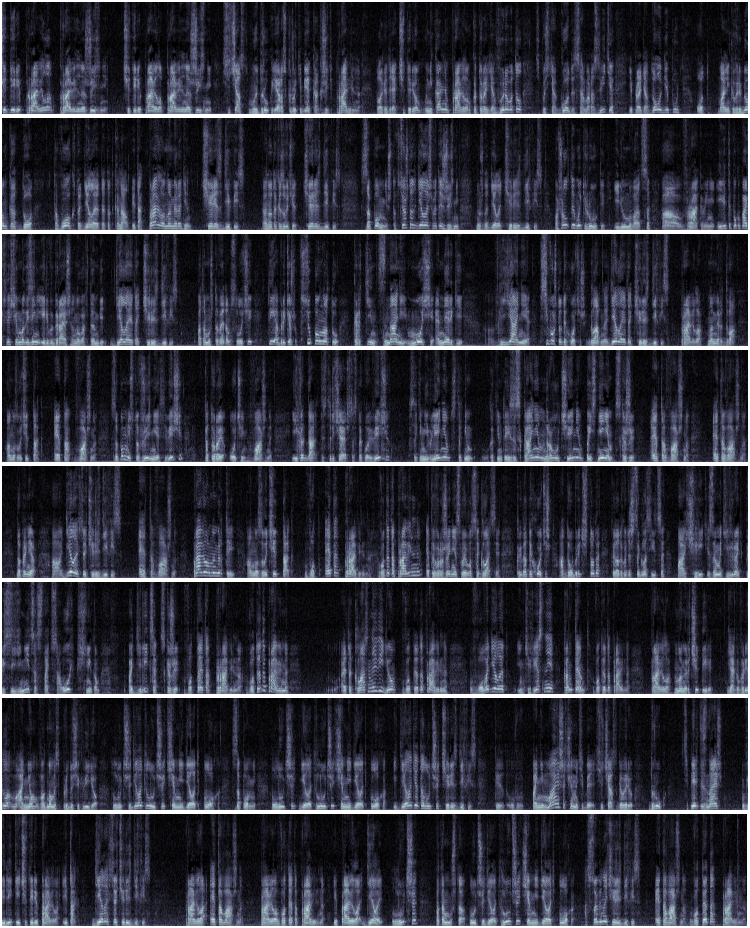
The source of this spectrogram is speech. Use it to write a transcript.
Четыре правила правильной жизни. Четыре правила правильной жизни. Сейчас, мой друг, я расскажу тебе, как жить правильно, благодаря четырем уникальным правилам, которые я выработал спустя годы саморазвития и пройдя долгий путь от маленького ребенка до того, кто делает этот канал. Итак, правило номер один. Через дефис. Оно так и звучит. Через дефис. Запомни, что все, что ты делаешь в этой жизни, нужно делать через дефис. Пошел ты мыть руки или умываться а, в раковине, или ты покупаешь вещи в магазине, или выбираешь новый автомобиль. Делай это через дефис. Потому что в этом случае ты обретешь всю полноту картин, знаний, мощи, энергии, влияния, всего, что ты хочешь. Главное, делай это через дефис. Правило номер два. Оно звучит так. Это важно. Запомни, что в жизни есть вещи, которые очень важны. И когда ты встречаешься с такой вещью, с таким явлением, с таким каким-то изысканием, нравоучением, пояснением, скажи, это важно, это важно. Например, «А, делай все через дефис, это важно. Правило номер три, оно звучит так. Вот это правильно. Вот это правильно, это выражение своего согласия. Когда ты хочешь одобрить что-то, когда ты хочешь согласиться, поощрить, замотивировать, присоединиться, стать сообщником, поделиться, скажи, вот это правильно, вот это правильно, это классное видео, вот это правильно. Вова делает интересный контент, вот это правильно. Правило номер четыре. Я говорил о нем в одном из предыдущих видео. Лучше делать лучше, чем не делать плохо. Запомни, лучше делать лучше, чем не делать плохо. И делать это лучше через дефис. Ты понимаешь, о чем я тебе сейчас говорю? Друг, теперь ты знаешь великие четыре правила. Итак, делай все через дефис. Правило это важно. Правило вот это правильно. И правило делай лучше, потому что лучше делать лучше, чем не делать плохо. Особенно через дефис. Это важно. Вот это правильно.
